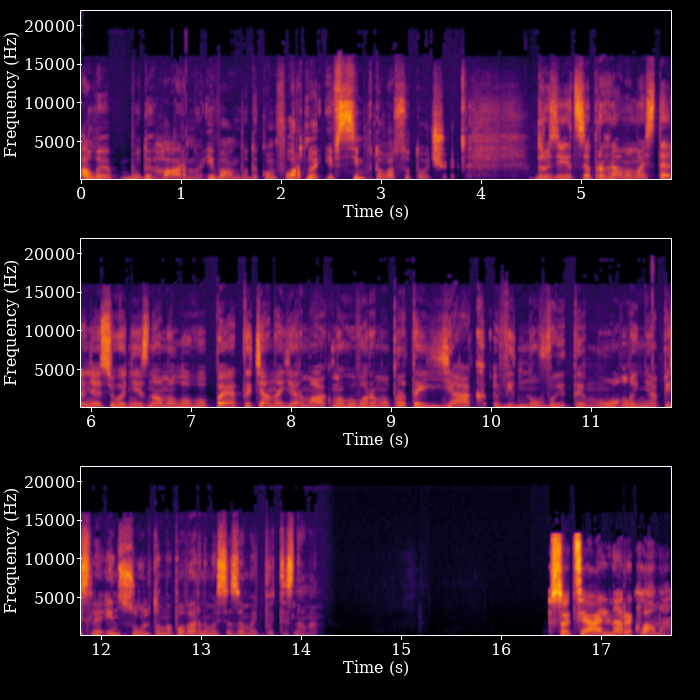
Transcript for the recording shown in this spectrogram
але буде гарно і вам буде комфортно, і всім, хто вас оточує. Друзі, це програма майстерня. Сьогодні з нами логопед Тетяна Ярмак. Ми говоримо про те, як відновити мовлення після інсульту. Ми повернемося за мить. Будьте з нами. Соціальна реклама.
